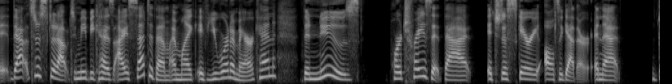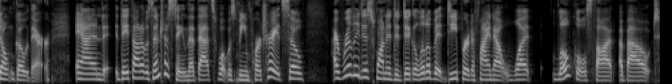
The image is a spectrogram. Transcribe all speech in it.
Eh, that just stood out to me because I said to them, I'm like, if you were an American, the news portrays it that it's just scary altogether, and that don't go there. And they thought it was interesting that that's what was being portrayed. So I really just wanted to dig a little bit deeper to find out what locals thought about,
